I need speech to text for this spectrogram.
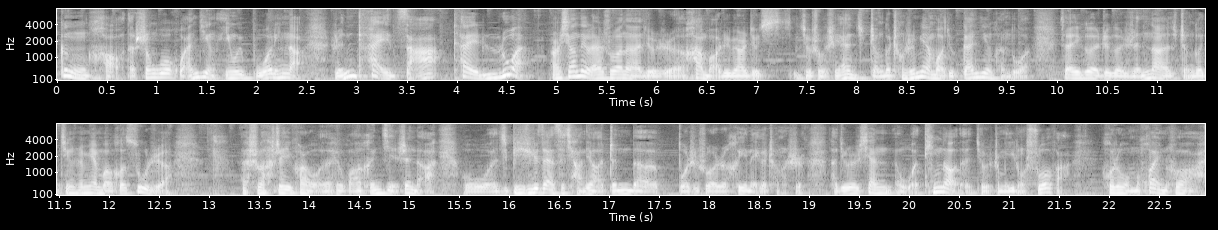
更好的生活环境。因为柏林的人太杂太乱，而相对来说呢，就是汉堡这边就就首先整个城市面貌就干净很多。再一个，这个人呢，整个精神面貌和素质啊。说到这一块，我我很谨慎的啊，我就必须再次强调，真的不是说是黑哪个城市，它就是现我听到的就是这么一种说法，或者我们换一种说法，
